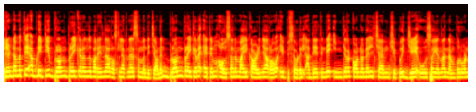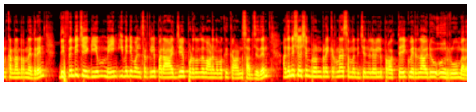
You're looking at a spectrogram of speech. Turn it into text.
രണ്ടാമത്തെ അപ്ഡേറ്റ് ബ്രോൺ ബ്രേക്കർ എന്ന് പറയുന്ന റെസ്ലറിനെ സംബന്ധിച്ചാണ്. ബ്രോൺ ബ്രേക്കർ ഏറ്റവും അവസാനമായി കഴിഞ്ഞ റോ എപ്പിസോഡിൽ അദ്ദേഹത്തിന്റെ ഇന്റർ കോണ്ടിനൽ ചാമ്പ്യൻഷിപ്പ് ജെ ഊസോ എന്ന നമ്പർ വൺ കണ്ടൻഡറിനെതിരെ ഡിഫെൻഡ് ചെയ്യുകയും മെയിൻ ഇവന്റ് മത്സരത്തിൽ പരാജയപ്പെടുന്നതുമാണ് നമുക്ക് കാണാൻ സാധിച്ചത്. അതിനുശേഷം ബ്രോൺ ബ്രേക്കറിനെ സംബന്ധിച്ച് നിലവിൽ പുറത്തേക്ക് വരുന്ന ഒരു റൂമർ.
